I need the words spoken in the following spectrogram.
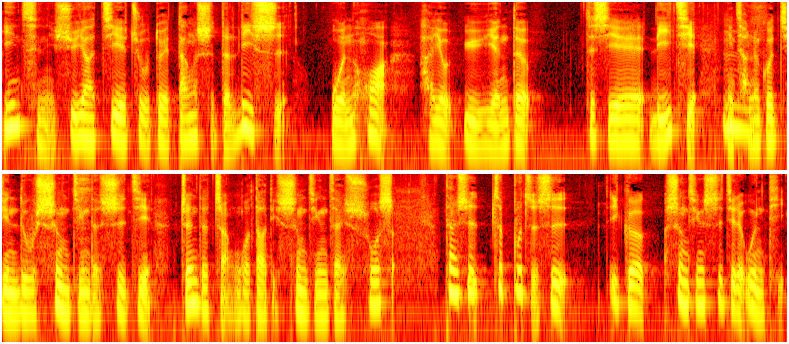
因此你需要借助对当时的历史文化还有语言的这些理解，你才能够进入圣经的世界，真的掌握到底圣经在说什么。但是这不只是一个圣经世界的问题，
